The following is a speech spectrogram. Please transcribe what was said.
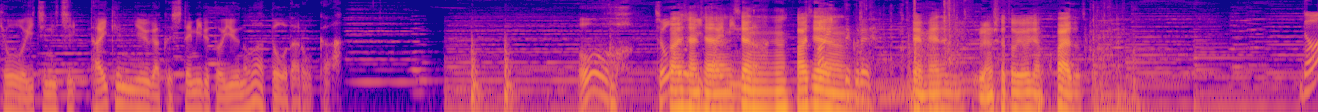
今日一日体験入学してみるというのはどうだろうか。おおちょうどいいタイミングだ。入っ现てくれ。这里面的女主人设都有点筷子腿。どうも。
